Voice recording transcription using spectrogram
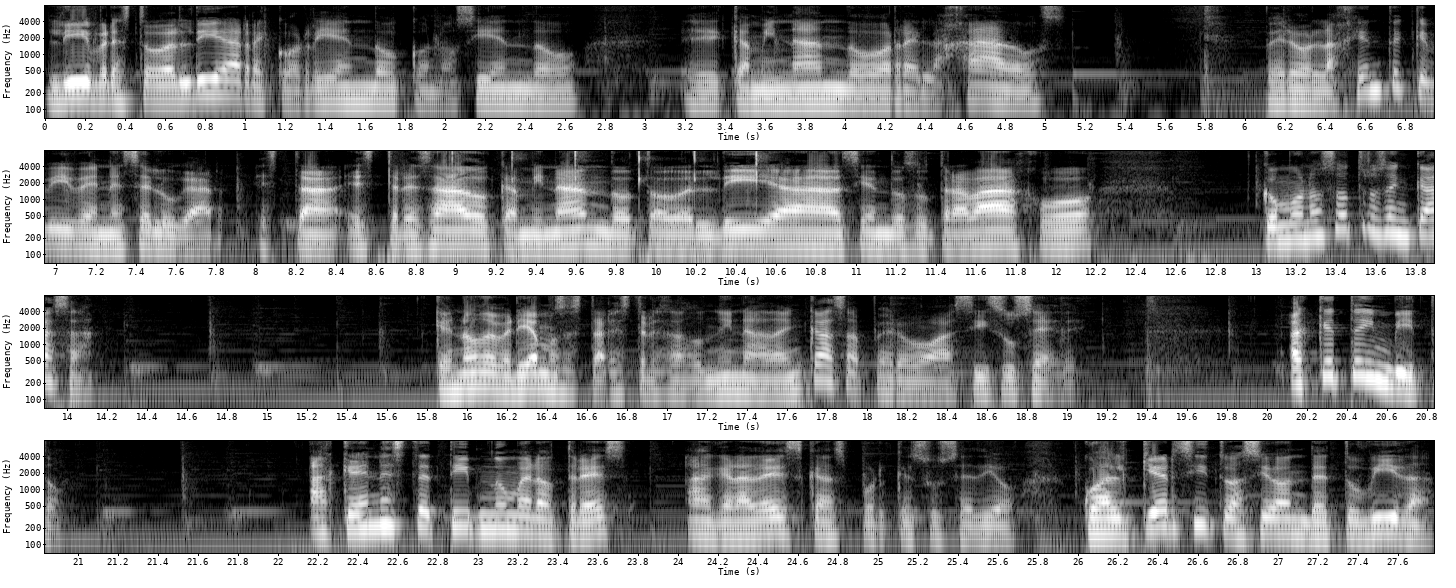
libres todo el día, recorriendo, conociendo, eh, caminando, relajados. Pero la gente que vive en ese lugar está estresado, caminando todo el día, haciendo su trabajo, como nosotros en casa. Que no deberíamos estar estresados ni nada en casa, pero así sucede. ¿A qué te invito? A que en este tip número 3 agradezcas porque sucedió. Cualquier situación de tu vida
